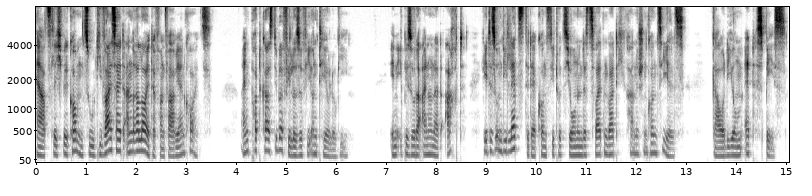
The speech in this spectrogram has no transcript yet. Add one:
Herzlich willkommen zu Die Weisheit anderer Leute von Fabian Kreuz, ein Podcast über Philosophie und Theologie. In Episode 108 geht es um die letzte der Konstitutionen des Zweiten Vatikanischen Konzils, Gaudium et Spes.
